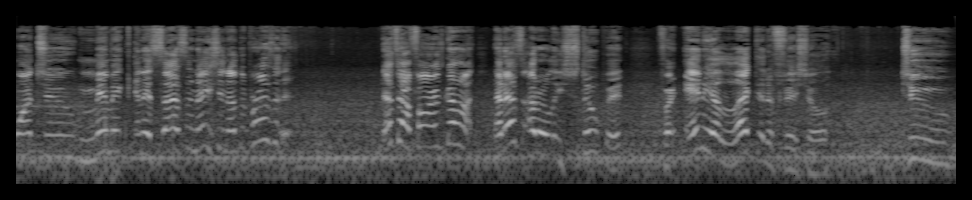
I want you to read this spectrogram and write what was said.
want to mimic an assassination of the president. That's how far it's gone. Now that's utterly stupid for any elected official to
